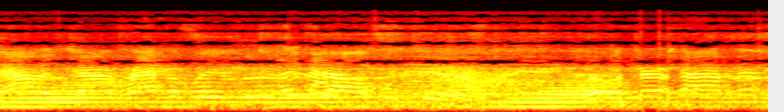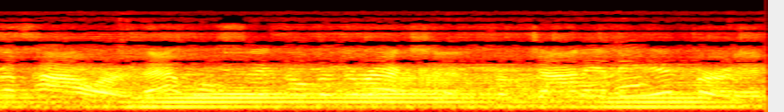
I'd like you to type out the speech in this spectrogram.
Now as John rapidly loses altitude, will occur top in the power. That will signal the direction from John in the inverted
